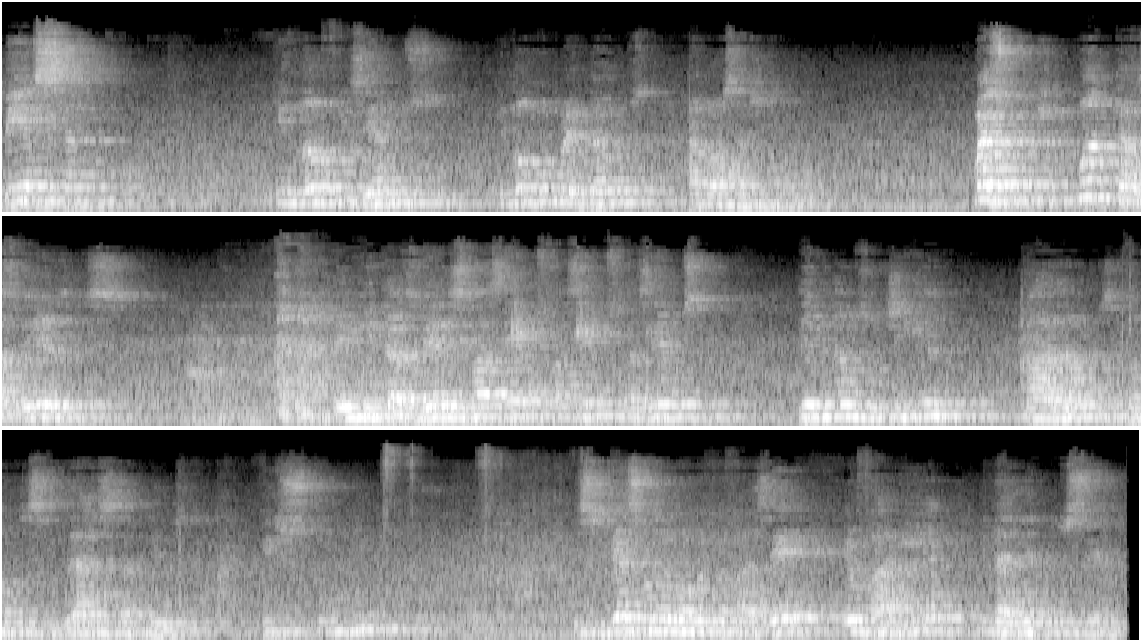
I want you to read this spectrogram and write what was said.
pensa que não fizemos, que não completamos a nossa agenda. Mas em quantas vezes, em muitas vezes, fazemos, fazemos, fazemos, terminamos o dia, paramos e falamos assim, graças a Deus, fiz tudo. E se tivesse alguma coisa para fazer, eu faria e daria tudo certo.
